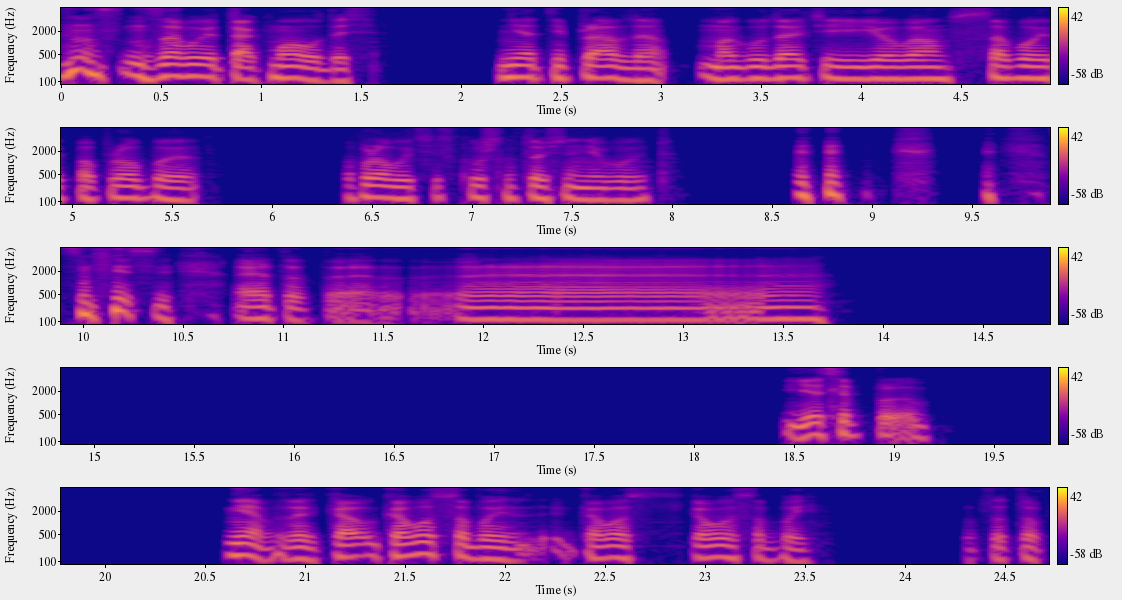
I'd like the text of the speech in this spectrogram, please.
назову ее так, молодость. Нет, неправда. Могу дать ее вам с собой, попробую. Попробуйте, скучно точно не будет. В смысле, этот... Э, э, если... Не, кого с собой? Кого, кого с собой? Стоп,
